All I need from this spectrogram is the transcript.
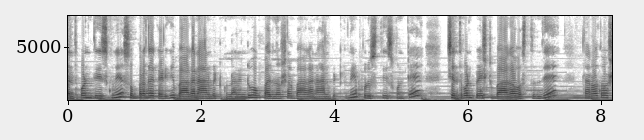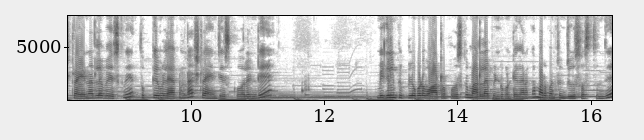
చింతపండు తీసుకుని శుభ్రంగా కడిగి బాగా నానబెట్టుకున్నానండి. ఒక పది నిమిషాలు బాగా నానబెట్టుకుని పులుసు తీసుకుంటే చింతపండు పేస్ట్ బాగా వస్తుంది. తర్వాత ఒక స్ట్రైనర్లో వేసుకుని తుక్కేమి లేకుండా స్ట్రైన్ చేసుకోవాలండి. మిగిలిన పిప్పులో కూడా వాటర్ పోసుకుని మరలా పిండుకుంటే కనుక మరి కొంచెం జ్యూస్ వస్తుంది.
